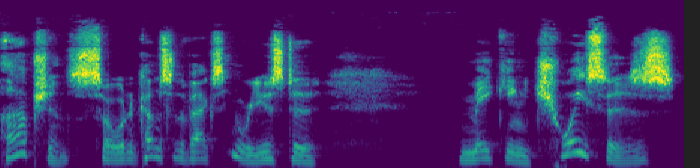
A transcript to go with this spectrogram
options. So when it comes to the vaccine, we're used to, making choices.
